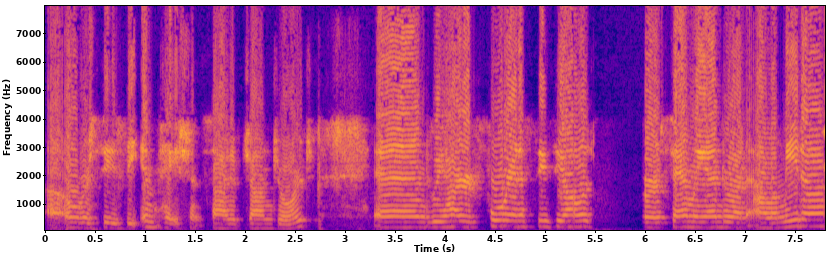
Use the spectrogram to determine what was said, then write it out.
uh, oversees the inpatient side of John George. And we hired four anesthesiologists for San Leandro and Alameda.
